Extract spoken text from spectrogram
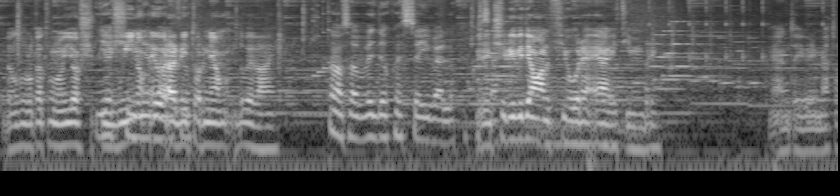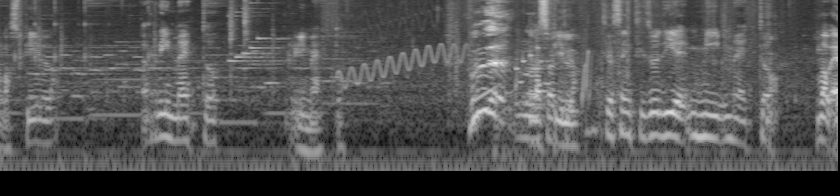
Abbiamo sbloccato uno Yoshi pinguino e ora ritorniamo. Dove vai? Non lo so, vedo questo livello. ci rivediamo al fiore e ai timbri. Niente, io rimetto la spilla. Rimetto. Rimetto. Non La so, spilla. Ti, ti ho sentito dire mi metto. Vabbè.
